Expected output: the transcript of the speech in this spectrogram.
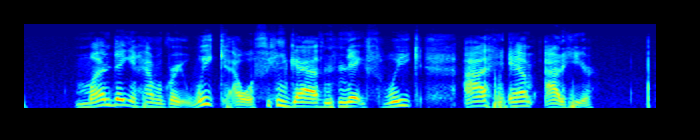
Monday and have a great week. I will see you guys next week. I am out of here.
